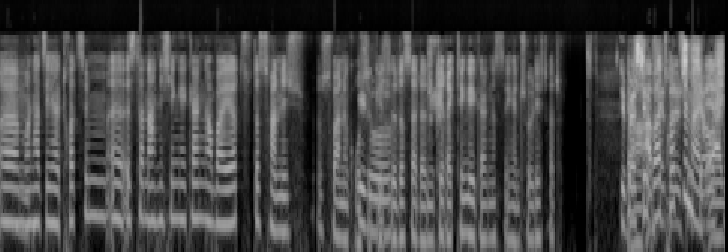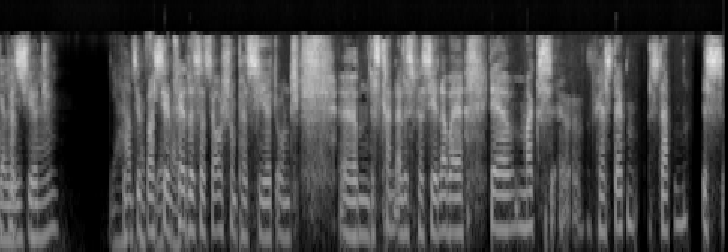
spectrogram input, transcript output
Ähm, mhm. Und hat sich halt trotzdem, äh, ist danach nicht hingegangen, aber jetzt, das fand ich, das war eine große ja. Geste, dass er dann direkt hingegangen ist, sich entschuldigt hat. Sebastian ja, aber trotzdem halt ja ärgerlich. Ne? Ja, Dem Sebastian halt. Vettel ist das ja auch schon passiert und ähm, das kann alles passieren. Aber der Max äh, Verstappen Stappen ist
